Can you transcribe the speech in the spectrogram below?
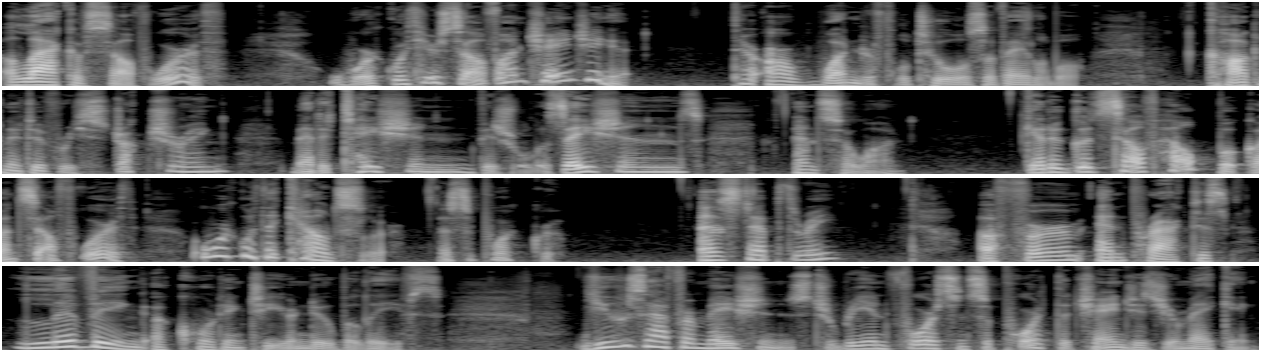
a lack of self worth, work with yourself on changing it. There are wonderful tools available cognitive restructuring, meditation, visualizations, and so on. Get a good self help book on self worth or work with a counselor, a support group. And step three, affirm and practice living according to your new beliefs. Use affirmations to reinforce and support the changes you're making.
